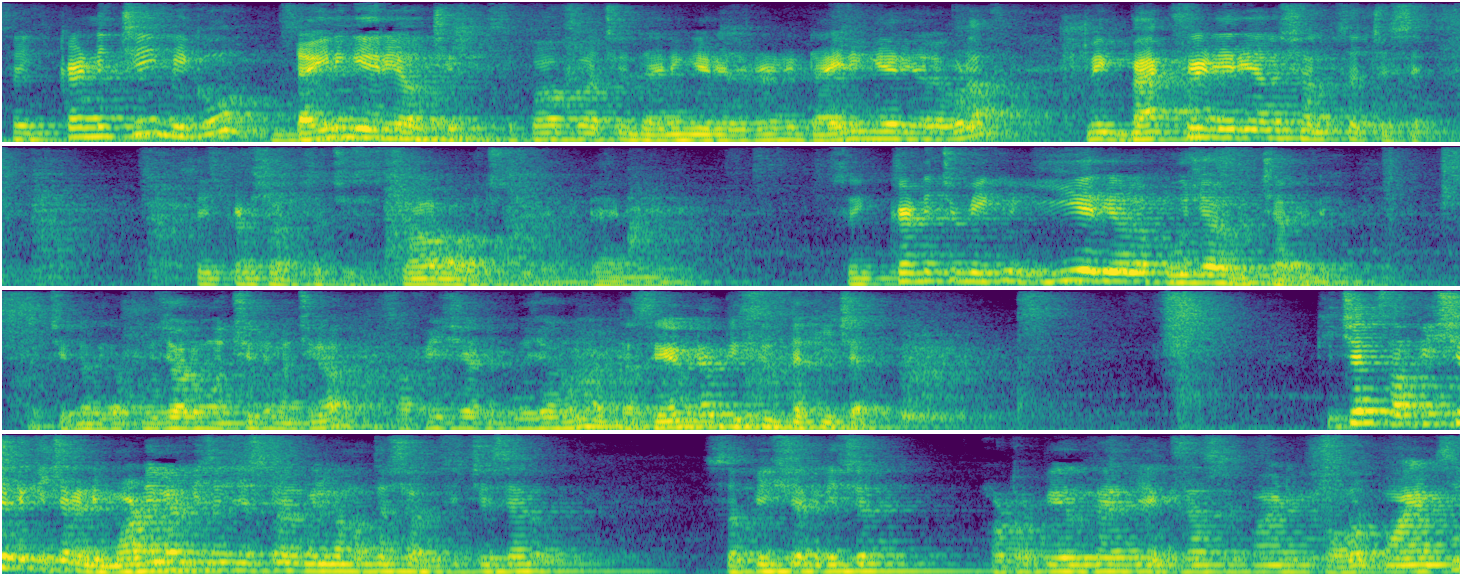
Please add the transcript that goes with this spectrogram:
సో ఇక్కడి నుంచి మీకు డైనింగ్ ఏరియా వచ్చింది. సూపర్గా వచ్చింది డైనింగ్ ఏరియా చూడండి డైనింగ్ ఏరియాలో కూడా మీకు బ్యాక్ సైడ్ ఏరియాలో షెల్ఫ్స్ వచ్చేసాయి. సో ఇక్కడ షెల్ఫ్స్ వచ్చేసాయి. చాలా బాగా వచ్చింది డైనింగ్ ఏరియా ఇక్కడి నుంచి మీకు ఈ ఏరియాలో పూజా రూమ్ ఇచ్చారండి. చిన్నదిగా పూజా రూమ్ వచ్చింది మంచిగా. Sufficient puja room at the same time this is the kitchen kitchen sufficient kitchen అండి. మాడ్యులర్ కిచెన్ చేసుకోవడానికి వీళ్ళ మొత్తం షెల్ఫ్స్ ఇచ్చేసారు సఫిషియంట్ కిచెన్ వాటర్ ప్యూరిఫైర్కి exhaust point power points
